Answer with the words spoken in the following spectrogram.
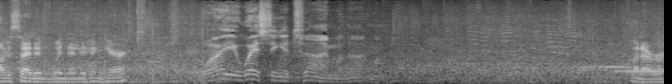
Obviously, I didn't win anything here. Why are you wasting your time with that one? Whatever.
